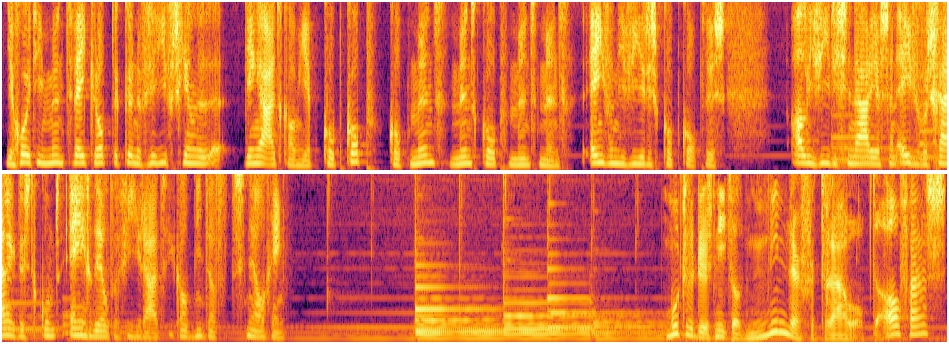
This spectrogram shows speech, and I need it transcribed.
je gooit die munt twee keer op. Er kunnen vier verschillende dingen uitkomen. Je hebt kop-kop, kop-munt, munt-kop, munt-munt. Eén van die vier is kop-kop. Dus al die vier die scenario's zijn even waarschijnlijk. Dus er komt één gedeelte vier uit. Ik hoop niet dat het snel ging. Moeten we dus niet wat minder vertrouwen op de alfa's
